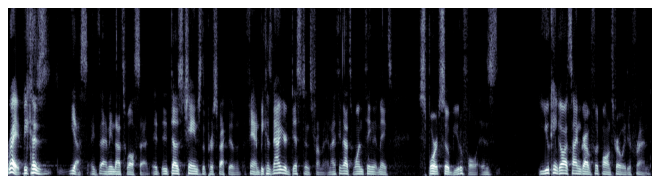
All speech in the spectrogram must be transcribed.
Right, because yes, I mean that's well said. It it does change the perspective of the fan because now you're distanced from it, and I think that's one thing that makes sports so beautiful is you can go outside and grab a football and throw it with your friend,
